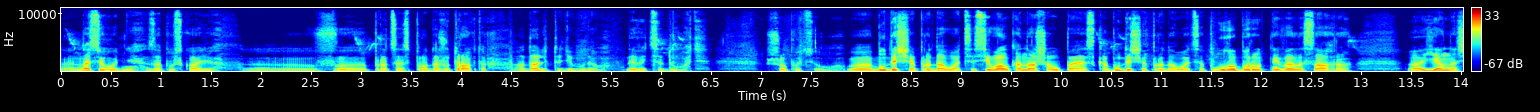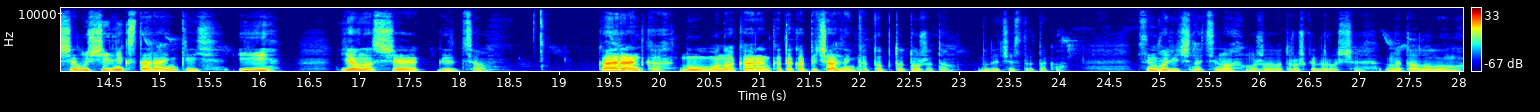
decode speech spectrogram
На сьогодні запускаю е, в процес продажу трактор, а далі тоді будемо дивитися, думати, що по цьому. Е, Буде ще продаватися сівалка наша УПС, буде ще продаватися плугооборотний Велесагро. Е, Є в нас ще лущильник старенький, і є в нас ще ця КРНка. Ну, вона КРНка така печальненька, тобто теж там буде чисто така символічна ціна, можливо, трошки дорожче металолому.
